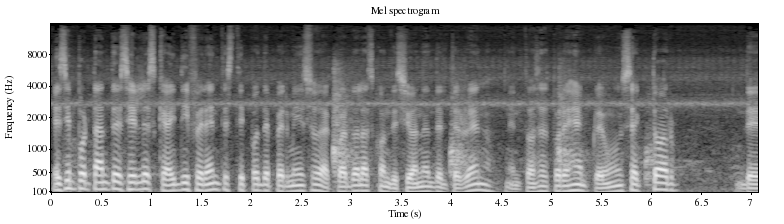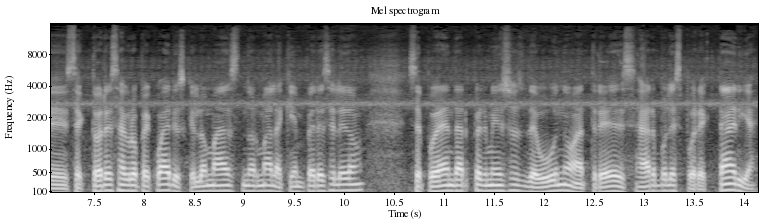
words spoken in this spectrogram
Es importante decirles que hay diferentes tipos de permisos de acuerdo a las condiciones del terreno. Entonces, por ejemplo, un sector de sectores agropecuarios, que es lo más normal aquí en Pérez Celedón, se pueden dar permisos de uno a tres árboles por hectárea.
